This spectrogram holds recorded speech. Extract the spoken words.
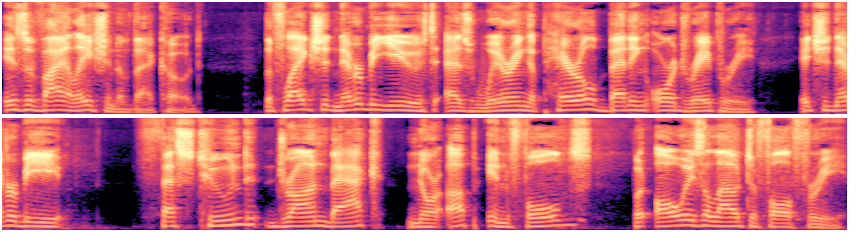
is a violation of that code. The flag should never be used as wearing apparel, bedding, or drapery. It should never be festooned, drawn back, nor up in folds, but always allowed to fall free.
